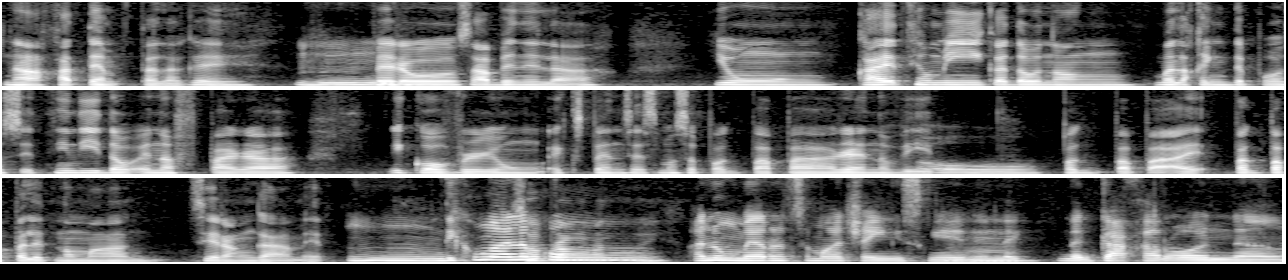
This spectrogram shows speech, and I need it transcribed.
nakaka-tempt talaga eh. Mhm. Pero sabi nila, yung kahit humingi ka daw ng malaking deposit, hindi daw enough para i-cover yung expenses mo sa pagpapa-renovate, Oo. pagpapa, pagpapalit ng mga sirang gamit. Mm, hindi ko nga alam Sobrang kung ano eh. anong meron sa mga Chinese ngayon. Eh. Mm. Like, nagkakaroon ng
